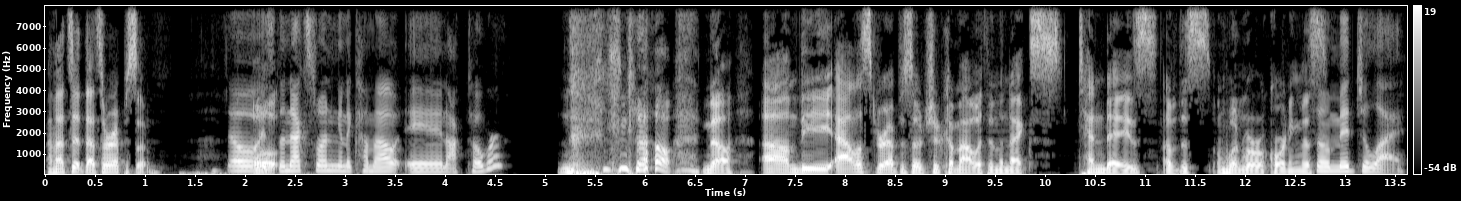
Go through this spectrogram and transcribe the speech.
And that's it. That's our episode. So Well- is the next one going to come out in October? no, no. Um, the Allister episode should come out within the next 10 days of this when we're recording this. So mid July.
